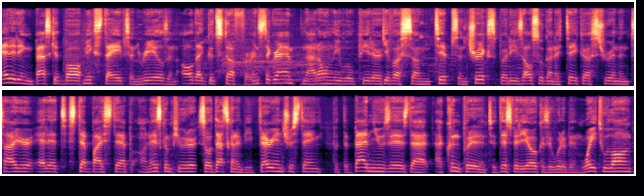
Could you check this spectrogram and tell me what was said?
editing basketball mixtapes and reels and all that good stuff for Instagram. Not only will Peter give us some tips and tricks, but he's also gonna take us through an entire edit step by step on his computer. So that's gonna be very interesting. But the bad news is that I couldn't put it into this video because it would have been way too long.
